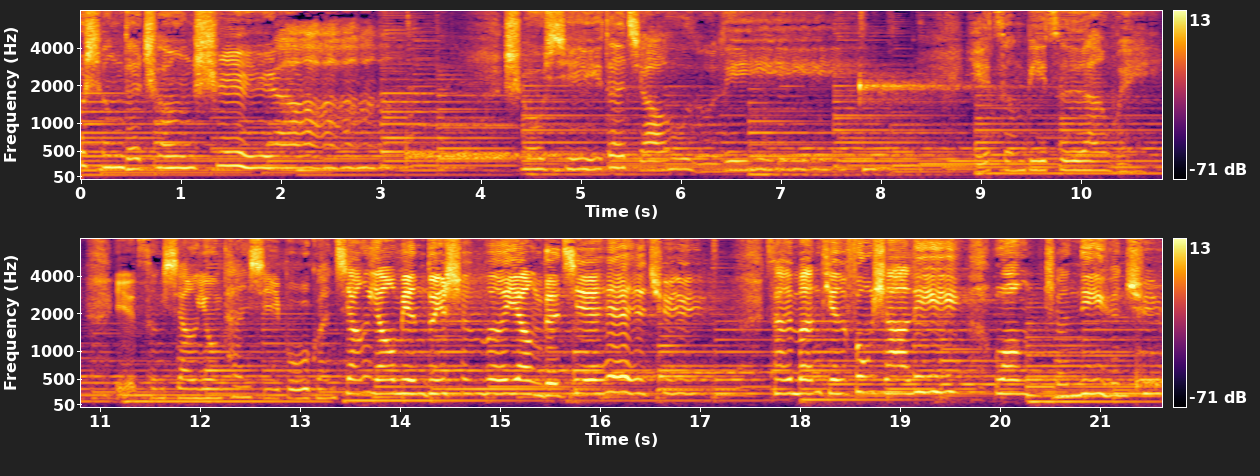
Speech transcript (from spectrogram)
陌生的城市啊，熟悉的角落里，也曾彼此安慰，也曾相拥叹息。不管将要面对什么样的结局，在漫天风沙里望着你远去，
